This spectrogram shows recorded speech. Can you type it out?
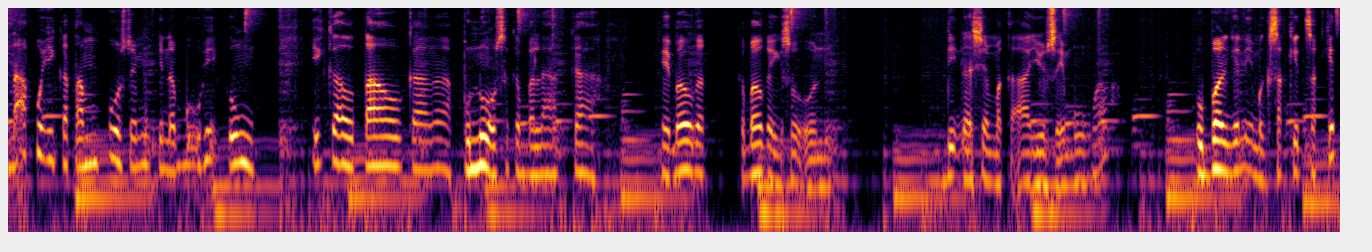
naapoy ikatampo sa imong kinabuhi kung ikaw tao ka nga puno sa kabalaka kay bawo ka kabaw kay suon di na siya makaayo sa imuha uban gani magsakit-sakit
